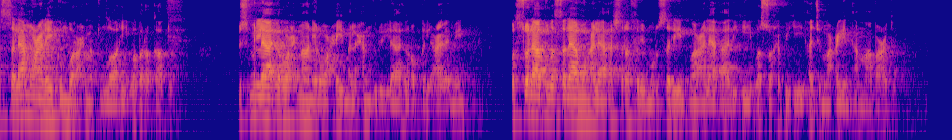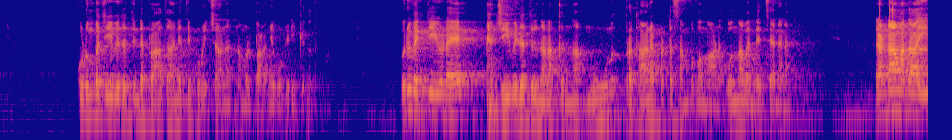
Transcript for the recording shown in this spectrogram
അസ്സലാമു അലൈക്കും വറഹ്മത്തുള്ളാഹി വബറകാതുഹു ബിസ്മില്ലാഹിർ റഹ്മാനിർ റഹീം അൽഹംദുലില്ലാഹി റബ്ബിൽ ആലമീൻ. വസ്സലാത്തു വസ്സലാമു അലാ അഷ്റഫിൽ മുർസലീൻ വഅലാ ആലിഹി വസ്വഹബിഹി അജ്മഈൻ. അമ്മാ ബഅദ്. കുടുംബജീവിതത്തിന്റെ പ്രാധാന്യത്തെക്കുറിച്ചാണ് നമ്മൾ പറഞ്ഞുകൊണ്ടിരിക്കുന്നത്. ഒരു വ്യക്തിയുടെ ജീവിതത്തിൽ നടക്കുന്ന മൂന്ന് പ്രധാനപ്പെട്ട സംഭവമാണ് ഒന്നവന്റെ ജനനം. രണ്ടാമതായി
